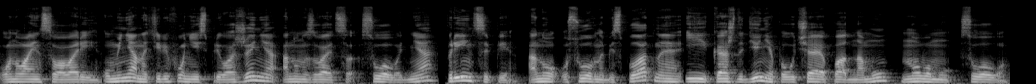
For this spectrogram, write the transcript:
онлайн-словари. У меня на телефоне есть приложение, оно называется «Слово дня». В принципе, оно условно бесплатное, и каждый день я получаю по одному новому слову.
